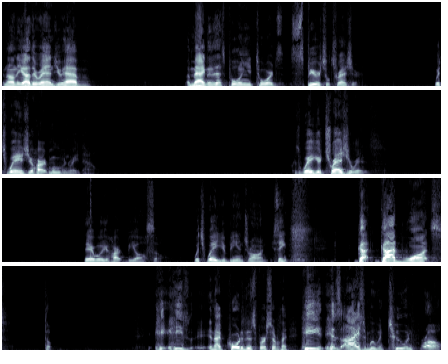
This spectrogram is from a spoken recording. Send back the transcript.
And on the other end, you have a magnet that's pulling you towards spiritual treasure. Which way is your heart moving right now? Because where your treasure is, there will your heart be also. Which way you're being drawn. You see, God, God wants to. He, he's, and I've quoted this verse several times. He, his eyes are moving to and fro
